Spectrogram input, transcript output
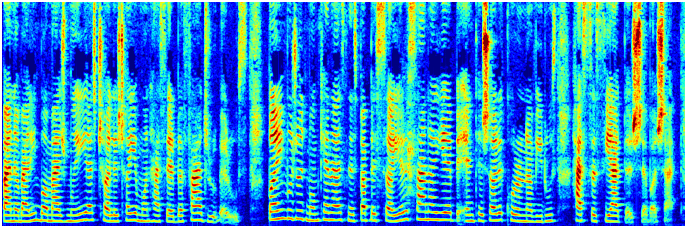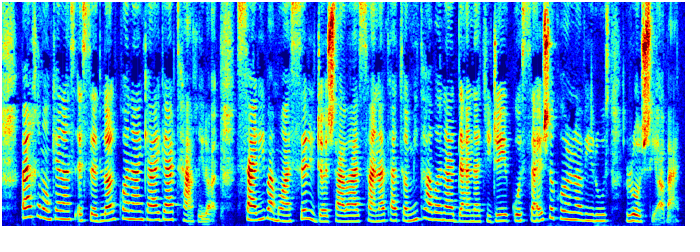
بنابراین با مجموعه‌ای از چالش‌های منحصر به فرد روبروست. با این وجود ممکن است نسبت به سایر صنایع به انتشار کرونا ویروس حساسیت داشته باشد. برخی ممکن است استدلال کنند که اگر تغییرات سریع و موثری اجرا شود صنعت حتی می‌تواند در نتیجه گسترش کرونا ویروس رشد یابد.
